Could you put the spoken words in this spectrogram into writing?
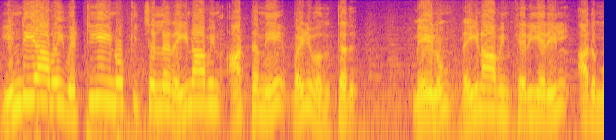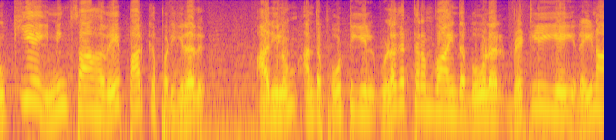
இந்தியாவை வெற்றியை நோக்கிச் செல்ல ரெய்னாவின் ஆட்டமே வழிவகுத்தது. மேலும் ரெய்னாவின் கெரியரில் அது முக்கிய இன்னிங்ஸாகவே பார்க்கப்படுகிறது. அதிலும் அந்த போட்டியில் உலகத்தரம் வாய்ந்த போலர் பிரெட்லியை ரெய்னா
